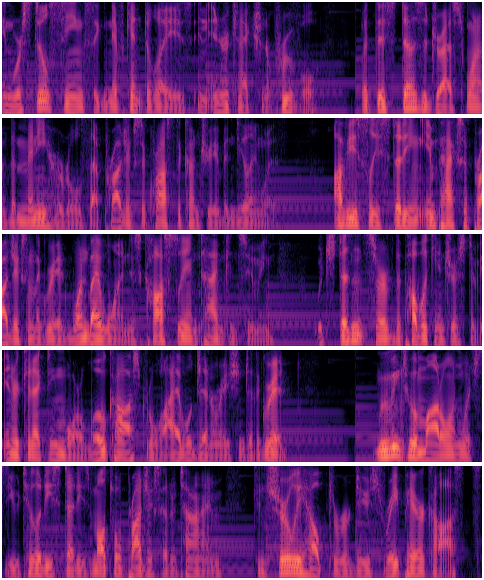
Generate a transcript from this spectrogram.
and we're still seeing significant delays in interconnection approval, but this does address one of the many hurdles that projects across the country have been dealing with. Obviously, studying impacts of projects on the grid one by one is costly and time consuming, which doesn't serve the public interest of interconnecting more low cost, reliable generation to the grid. Moving to a model in which the utility studies multiple projects at a time can surely help to reduce ratepayer costs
